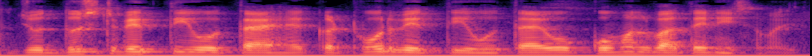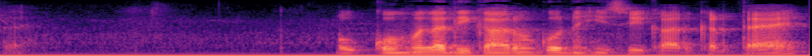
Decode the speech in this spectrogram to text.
तो जो दुष्ट व्यक्ति होता है, कठोर व्यक्ति होता है, वो कोमल बातें नहीं समझता है। वो कोमल अधिकारों को नहीं स्वीकार करता है।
